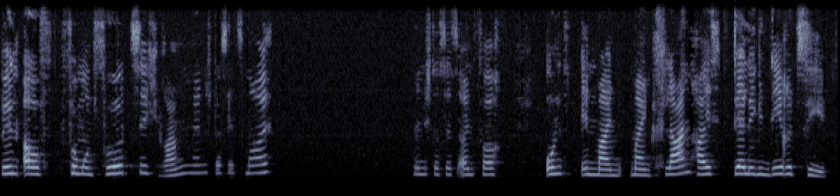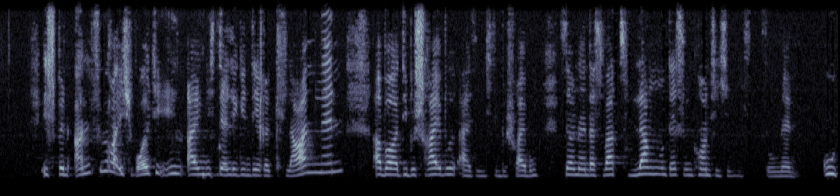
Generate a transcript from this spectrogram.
bin auf 45 Rang, nenne ich das jetzt mal. Nenne ich das jetzt einfach. Und in mein, mein Clan heißt der legendäre C. Ich bin Anführer, ich wollte ihn eigentlich der legendäre Clan nennen, aber die Beschreibung, also nicht die Beschreibung, sondern das war zu lang und deswegen konnte ich ihn nicht so nennen. Gut,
